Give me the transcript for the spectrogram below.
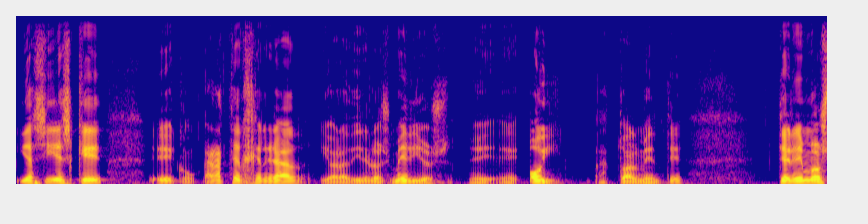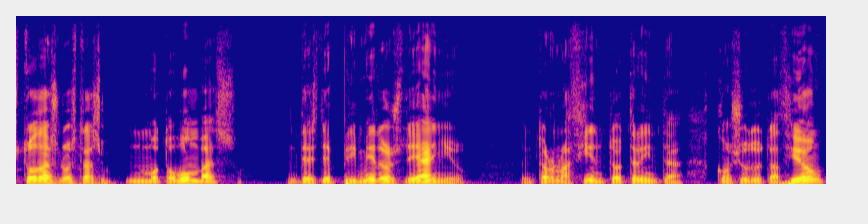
Y así es que, eh, con carácter general, y ahora diré los medios, eh, hoy, actualmente, tenemos todas nuestras motobombas, desde primeros de año en torno a 130, con su dotación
